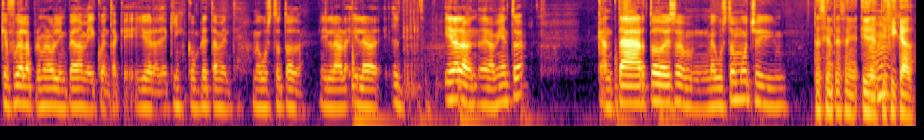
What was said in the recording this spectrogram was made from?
que fui a la primera Olimpiada, me di cuenta que yo era de aquí, completamente. Me gustó todo. Y, la, y la- el- ir al abanderamiento, cantar, todo eso, me gustó mucho y... ¿Te sientes identificado?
